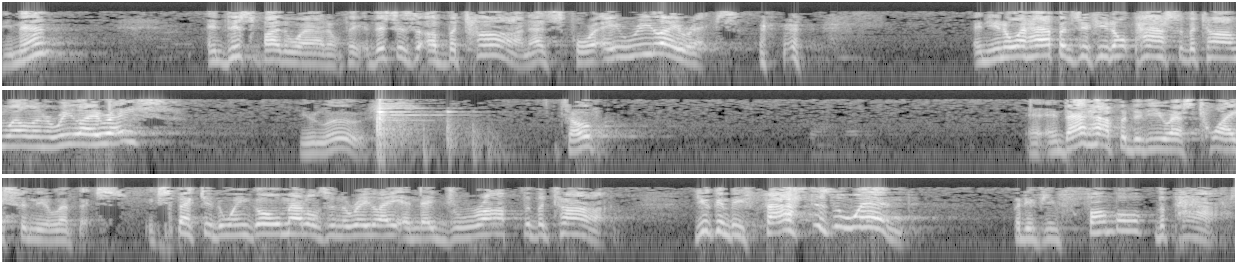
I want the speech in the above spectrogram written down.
Amen? And this, by the way, I don't think, this is a baton. That's for a relay race. and you know what happens if you don't pass the baton well in a relay race? You lose. It's over. And that happened to the U.S. twice in the Olympics. Expected to win gold medals in the relay, and they dropped the baton. You can be fast as the wind, but if you fumble the pass,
